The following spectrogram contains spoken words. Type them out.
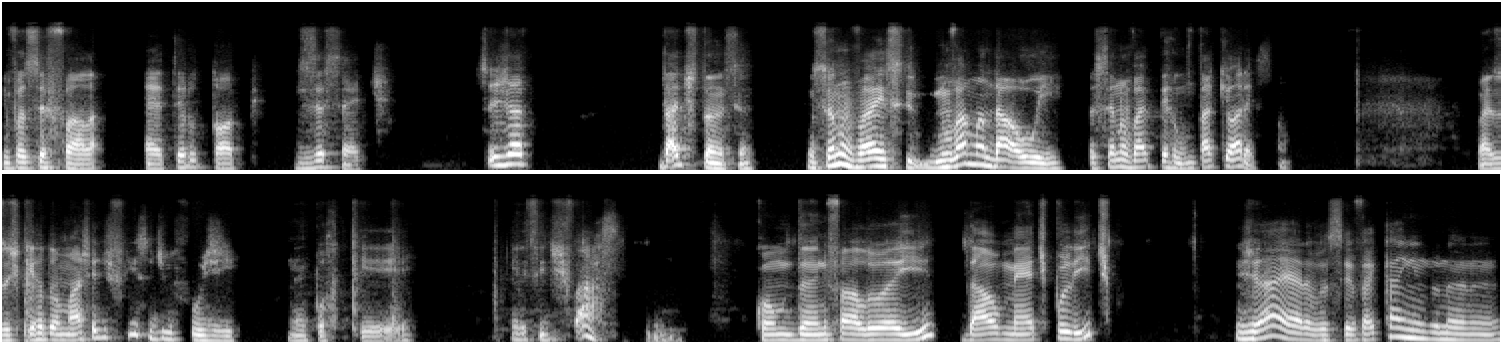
e você fala hétero top 17, você já dá distância. Você não vai, se- não vai mandar oi, você não vai perguntar que horas são. Mas o esquerdomacho é difícil de fugir, né? Porque ele se disfarça. Como o Dani falou aí, dá o match político, já era, você vai caindo na, na-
